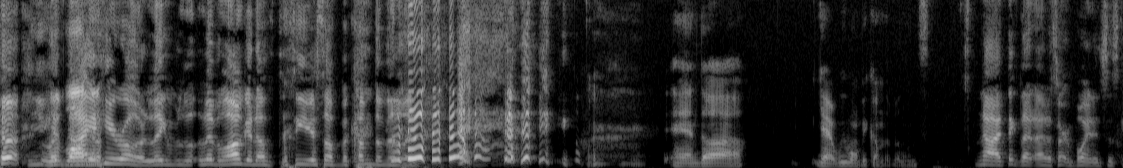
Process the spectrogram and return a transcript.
live long die a enough. hero or live live long enough to see yourself become the villain. and uh yeah, we won't become the villains. No, I think that at a certain point, it's just.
